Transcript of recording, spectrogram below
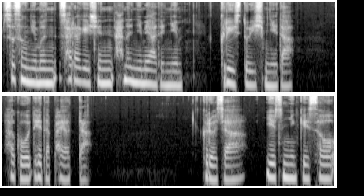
스승님은 살아계신 하느님의 아드님 그리스도이십니다. 하고 대답하였다. 그러자 예수님께서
